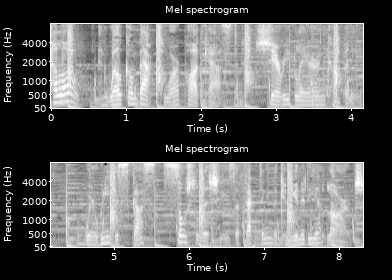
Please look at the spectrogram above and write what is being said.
Hello, and welcome back to our podcast, Sherry Blair and Company, where we discuss social issues affecting the community at large.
